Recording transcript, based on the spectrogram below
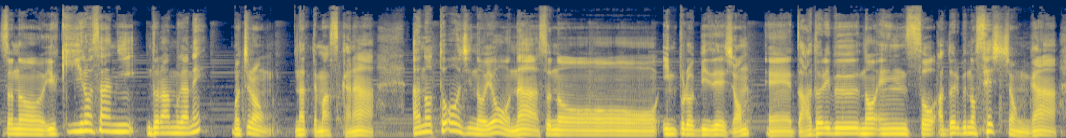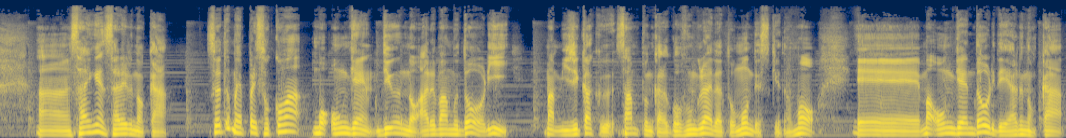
その幸宏さんにドラムがねもちろんなってますからあの当時のようなそのインプロビゼーション、えー、とアドリブの演奏アドリブのセッションがあ再現されるのかそれともやっぱりそこはもう音源デューンのアルバム通りまあ、短く3分から5分ぐらいだと思うんですけども、えーまあ、音源通りでやるのか、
